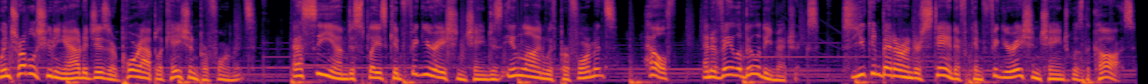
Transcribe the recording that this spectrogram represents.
When troubleshooting outages or poor application performance, SCM displays configuration changes in line with performance, health, and availability metrics, so you can better understand if a configuration change was the cause.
